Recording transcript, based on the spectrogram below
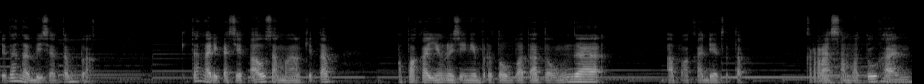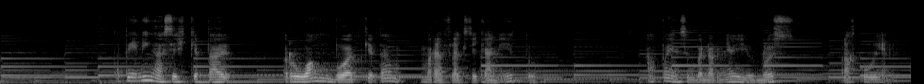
kita nggak bisa tebak. Kita nggak dikasih tahu sama Alkitab apakah Yunus ini bertobat atau enggak, apakah dia tetap keras sama Tuhan. Tapi ini ngasih kita ruang buat kita merefleksikan itu. Apa yang sebenarnya Yunus lakuin?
